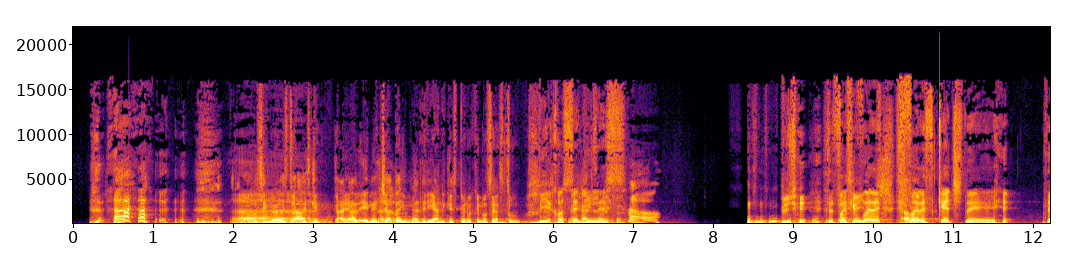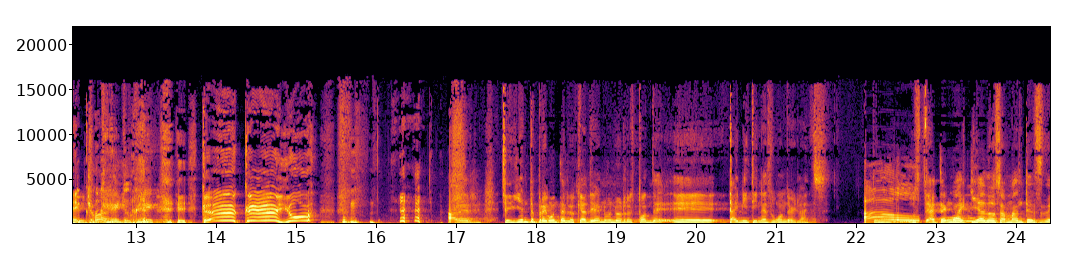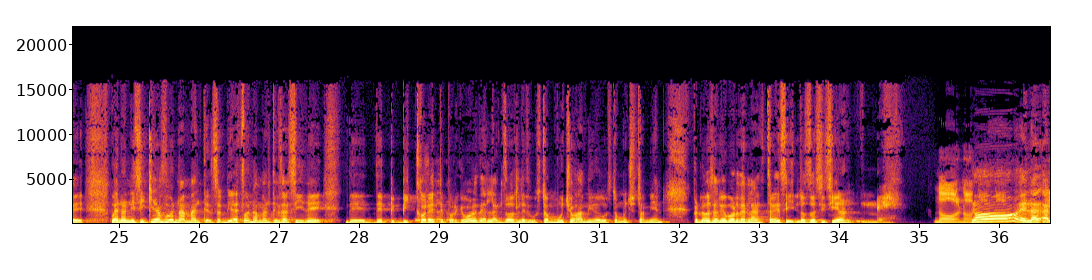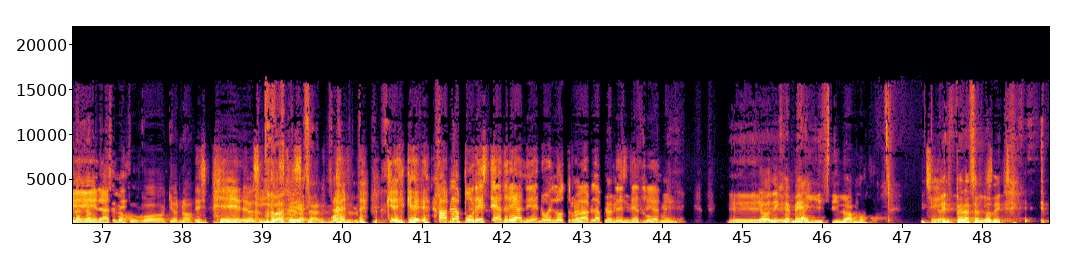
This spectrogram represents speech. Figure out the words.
No, si no ah, es que en el chat hay un Adrián que espero que no seas tú. Viejos seniles. No. Después okay. fue, de, fue el sketch de. de ¿Yo qué, yo qué? ¿Qué? ¿Qué? ¿Yo? A ver, siguiente pregunta en lo que Adrián nos responde: eh, Tiny Tina's Wonderlands. Oh. tengo aquí a dos amantes de. Bueno, ni siquiera fueron amantes, fueron amantes así de, de, de picorete, porque Borderlands 2 les gustó mucho, a mí me gustó mucho también, pero luego salió Borderlands 3 y los dos hicieron meh. No, no, no. No, el, a se lo jugó, yo no. Espérate. que, que, habla por este Adrián, ¿eh? No el otro, habla por este Adrián. Eh, yo dije me. sí lo amo. Esperas algo de.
